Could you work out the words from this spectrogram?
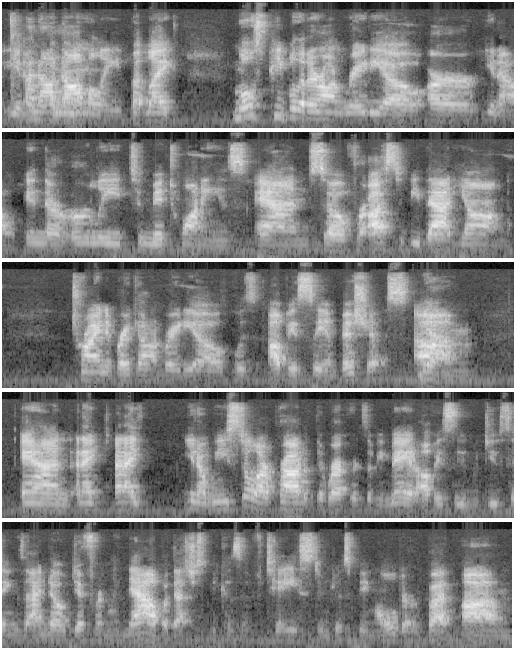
you know Anomaly. anomaly. But like most people that are on radio are you know in their early to mid 20s, and so for us to be that young trying to break out on radio was obviously ambitious. Yeah. Um, and and I and I you know we still are proud of the records that we made. Obviously, we do things I know differently now, but that's just because of taste and just being older. But um,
